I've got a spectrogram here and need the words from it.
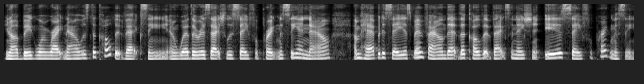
You know, a big one right now is the COVID vaccine and whether it's actually safe for pregnancy. And now I'm happy to say it's been found that the COVID vaccination is safe for pregnancy,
